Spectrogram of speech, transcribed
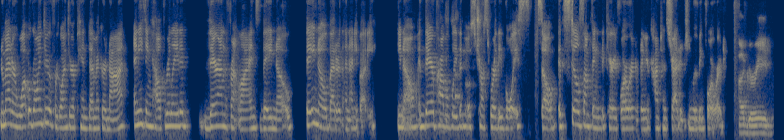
no matter what we're going through, if we're going through a pandemic or not, anything health related, they're on the front lines. They know. They know better than anybody, you know, and they're probably the most trustworthy voice. So it's still something to carry forward in your content strategy moving forward. Agreed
